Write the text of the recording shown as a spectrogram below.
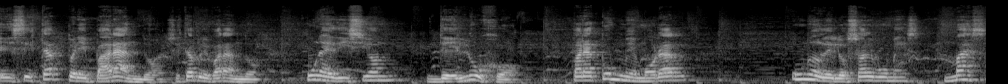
eh, se está preparando, se está preparando una edición de lujo para conmemorar uno de los álbumes más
